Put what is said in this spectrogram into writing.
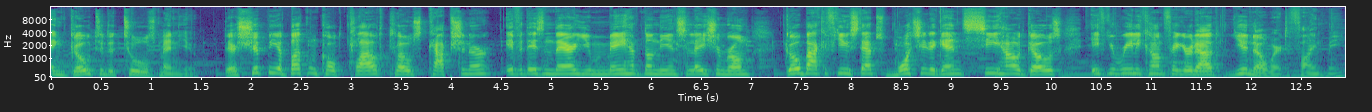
and go to the tools menu. There should be a button called Cloud Closed Captioner. If it isn't there, you may have done the installation wrong. Go back a few steps, watch it again, see how it goes. If you really can't figure it out, you know where to find me.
